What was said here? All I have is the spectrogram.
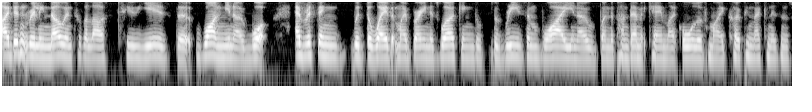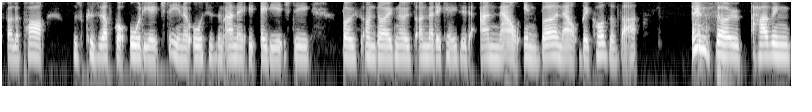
I didn't really know until the last two years that one you know what everything with the way that my brain is working the, the reason why you know when the pandemic came like all of my coping mechanisms fell apart was because i've got adhd you know autism and adhd both undiagnosed unmedicated and now in burnout because of that and so having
